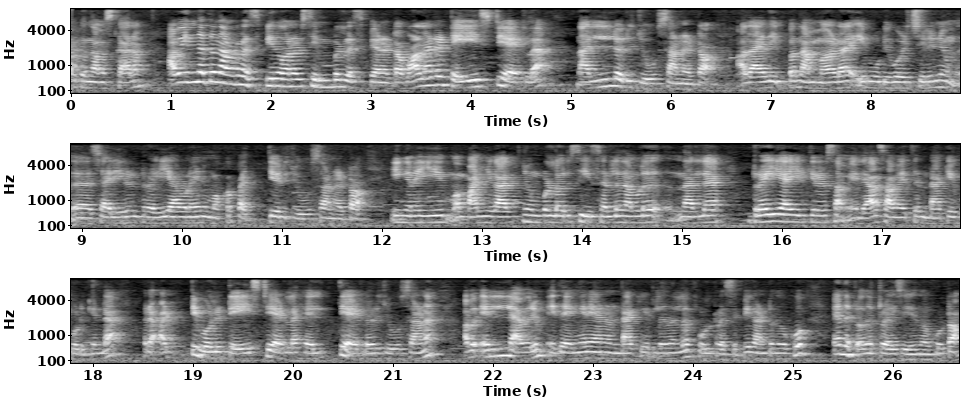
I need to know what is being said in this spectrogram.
എല്ലാവർക്കും നമസ്കാരം. അപ്പോൾ ഇന്നത്തെ നമ്മുടെ റെസിപ്പി എന്ന് പറഞ്ഞ ഒരു സിമ്പിൾ റെസിപ്പിയാണ് കേട്ടോ. വളരെ ടേസ്റ്റി ആയിട്ടുള്ള നല്ലൊരു ജ്യൂസാണ് കേട്ടോ. അതായത് ഇപ്പം നമ്മുടെ ഈ മുടി കൊഴിച്ചിലിനും ശരീരം ഡ്രൈ ആവണതിനും ഒക്കെ പറ്റിയ ഒരു ജ്യൂസാണ് കേട്ടോ. ഇങ്ങനെ ഈ മഞ്ഞുകാലത്തിന് മുമ്പുള്ള ഒരു സീസണിൽ നമ്മൾ നല്ല ഡ്രൈ ആയിരിക്കുന്ന ഒരു സമയമില്ല ആ സമയത്ത് ഉണ്ടാക്കി കൊടുക്കേണ്ട ഒരു അടിപൊളി ടേസ്റ്റി ആയിട്ടുള്ള ഹെൽത്തി ആയിട്ടുള്ള ഒരു ജ്യൂസാണ് അപ്പോൾ എല്ലാവരും ഇത് എങ്ങനെയാണ് ഉണ്ടാക്കിയിട്ടുള്ളത് എന്നുള്ള ഫുൾ റെസിപ്പി കണ്ടു നോക്കൂ. എന്നിട്ടൊന്ന് ട്രൈ ചെയ്ത് നോക്കൂ കേട്ടോ.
